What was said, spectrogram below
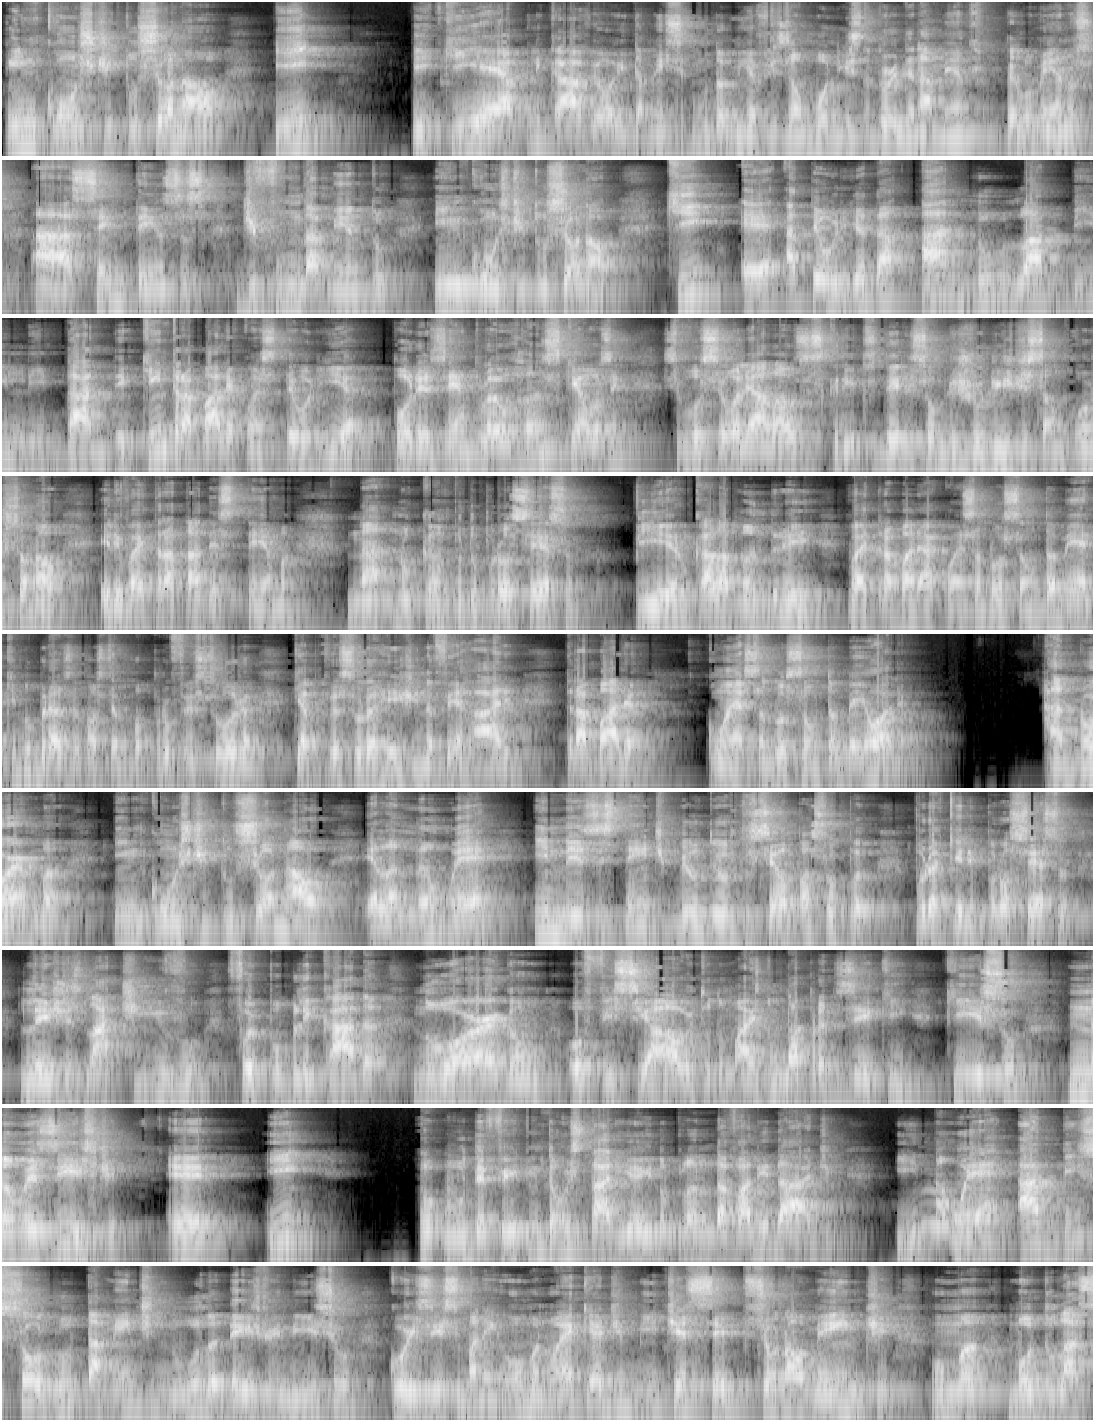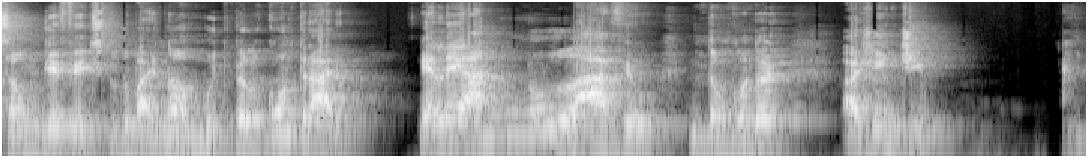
inconstitucional e, e que é aplicável aí também, segundo a minha visão monista do ordenamento, pelo menos, às sentenças de fundamento inconstitucional que é a teoria da anulabilidade. Quem trabalha com essa teoria, por exemplo, é o Hans Kelsen. Se você olhar lá os escritos dele sobre jurisdição constitucional, ele vai tratar desse tema na, no campo do processo. Piero Calamandrei vai trabalhar com essa noção também. Aqui no Brasil nós temos uma professora, que é a professora Regina Ferrari, trabalha com essa noção também. Olha, a norma inconstitucional, ela não é inexistente. Meu Deus do céu, passou por, por aquele processo legislativo, foi publicada no órgão oficial e tudo mais. Não dá para dizer que, que isso não existe. É, e o, defeito então estaria aí no plano da validade. E não é absolutamente nula desde o início, coisíssima nenhuma. Não é que admite excepcionalmente uma modulação de efeitos e tudo mais. Não, muito pelo contrário ela é anulável. Então, quando a gente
